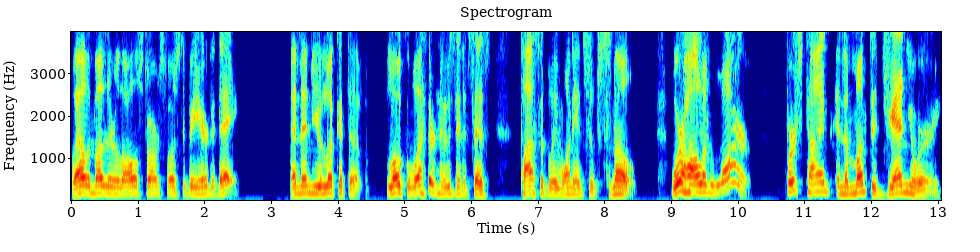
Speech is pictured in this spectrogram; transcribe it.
Well, the mother of all storm's supposed to be here today. And then you look at the local weather news and it says possibly one inch of snow. We're hauling water. First time in the month of January,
